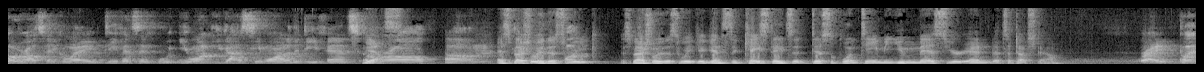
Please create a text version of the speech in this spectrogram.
overall takeaway: defense. And you want you got to see more out of the defense Yes. overall. Um, Especially this week. Especially this week against K State's a disciplined team. and You miss your and it's a touchdown. Right. But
